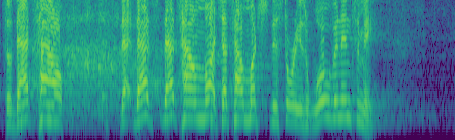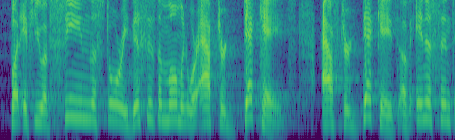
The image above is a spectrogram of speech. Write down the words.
So that's how, that, that's, that's how much, that's how much this story is woven into me. But if you have seen the story, this is the moment where, after decades, after decades of innocent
